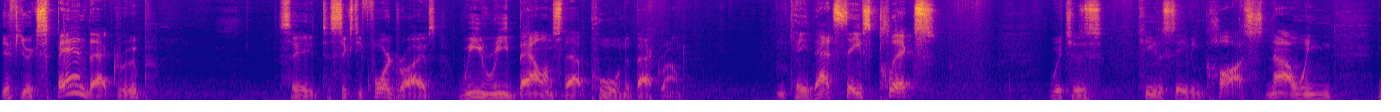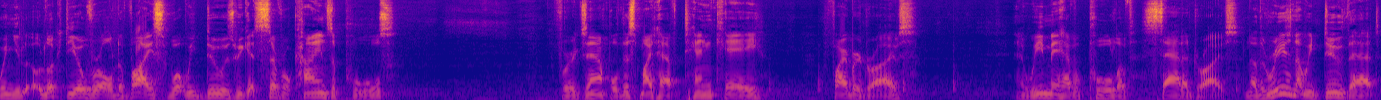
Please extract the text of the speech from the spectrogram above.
If you expand that group, say to 64 drives, we rebalance that pool in the background. Okay, that saves clicks, which is key to saving costs. Now, when, when you look at the overall device, what we do is we get several kinds of pools. For example, this might have 10K fiber drives, and we may have a pool of SATA drives. Now, the reason that we do that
